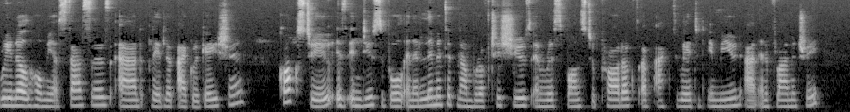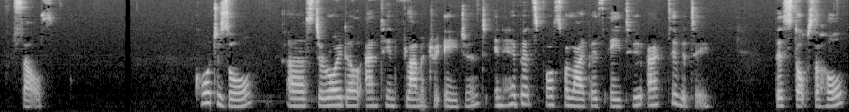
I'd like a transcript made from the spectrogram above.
renal homeostasis, and platelet aggregation. COX2 is inducible in a limited number of tissues in response to products of activated immune and inflammatory cells. Cortisol, a steroidal anti-inflammatory agent, inhibits phospholipase A2 activity. This stops the whole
